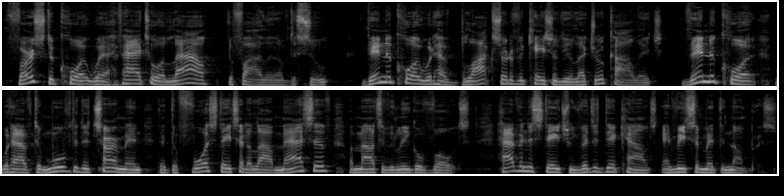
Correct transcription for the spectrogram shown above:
First, the court would have had to allow the filing of the suit. Then the court would have blocked certification of the Electoral College. Then the court would have to move to determine that the four states had allowed massive amounts of illegal votes, having the states revisit their counts and resubmit the numbers.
